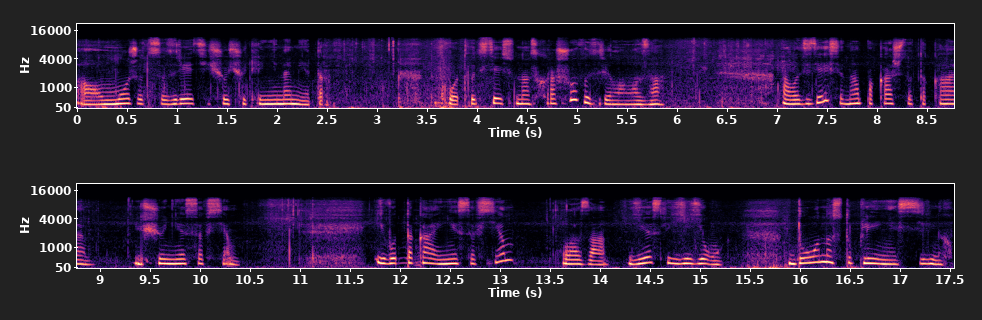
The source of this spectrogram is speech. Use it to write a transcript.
а, может созреть еще чуть ли не на метр. Так вот, вот здесь у нас хорошо вызрела лоза, а вот здесь она пока что такая еще не совсем. И вот такая не совсем лоза, если ее до наступления сильных,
